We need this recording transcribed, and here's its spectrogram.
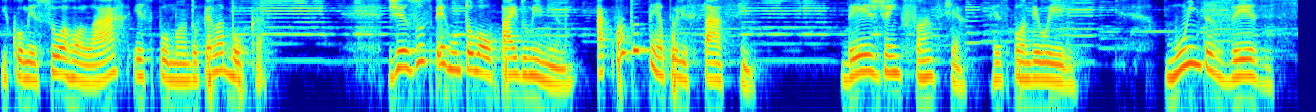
e começou a rolar, espumando pela boca. Jesus perguntou ao pai do menino: Há quanto tempo ele está assim? Desde a infância, respondeu ele. Muitas vezes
